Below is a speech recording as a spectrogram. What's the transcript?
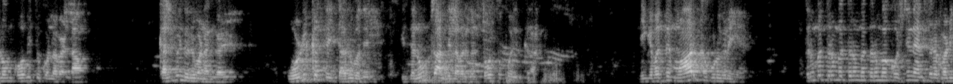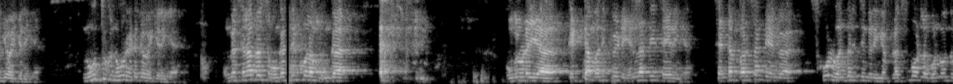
நீங்களும் கோபித்துக் கொள்ள வேண்டாம். கல்வி நிறுவனங்கள் ஒழுக்கத்தை தருவதில் இந்த நூற்றாண்டில் அவர்கள் தோத்து போயிருக்கிறார்கள். நீங்க வந்து மார்க் கொடுக்குறீங்க. திரும்ப திரும்ப திரும்ப திரும்ப கொஸ்டின் ஆன்சரை படிக்க வைக்கிறீங்க. நூத்துக்கு நூறு எடுக்க வைக்கிறீங்க. உங்க சிலபஸ் உங்க கரிக்குலம் உங்க உங்களுடைய திட்ட மதிப்பீடு எல்லாத்தையும் செய்யறீங்க சென்டம் பர்சன்ட் எங்க ஸ்கூல் வந்துருச்சுங்கிறீங்க. பிளக்ஸ் போர்ட்ல கொண்டு வந்து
